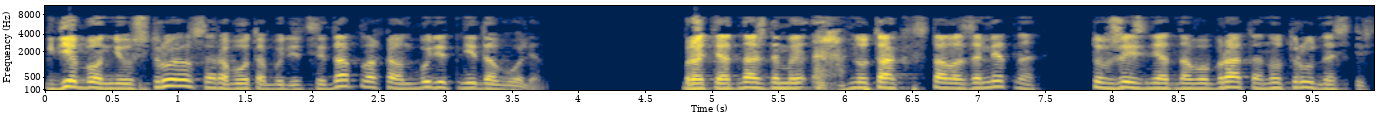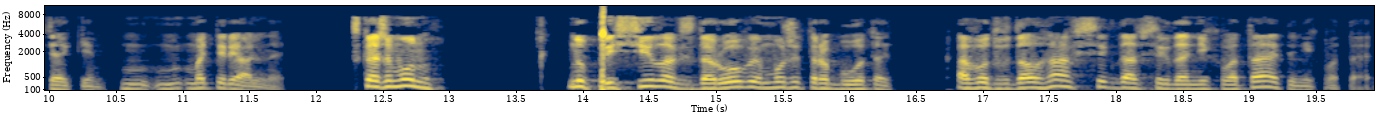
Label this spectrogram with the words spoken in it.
Где бы он ни устроился, работа будет всегда плохая, он будет недоволен. Братья, однажды мы, ну так стало заметно, что в жизни одного брата, ну трудности всякие, материальные. Скажем, он, ну при силах, здоровый, может работать, а вот в долгах всегда-всегда не хватает и не хватает.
